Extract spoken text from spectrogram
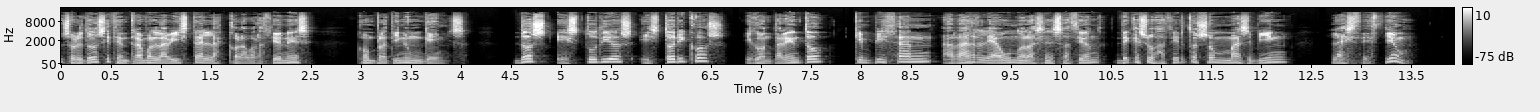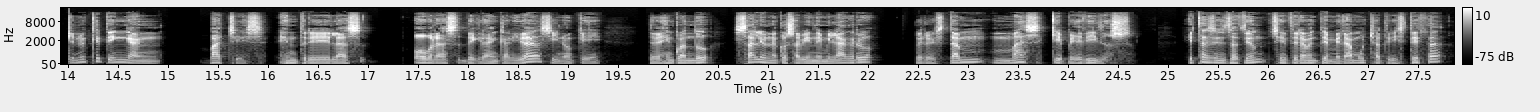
sobre todo si centramos la vista en las colaboraciones con Platinum Games. Dos estudios históricos y con talento que empiezan a darle a uno la sensación de que sus aciertos son más bien la excepción. Que no es que tengan baches entre las obras de gran calidad, sino que de vez en cuando sale una cosa bien de milagro, pero están más que perdidos. Esta sensación, sinceramente, me da mucha tristeza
